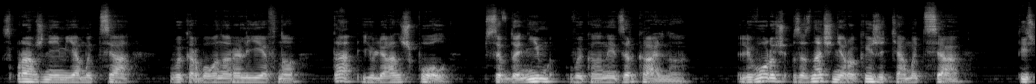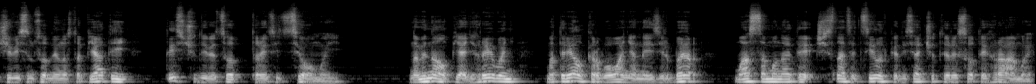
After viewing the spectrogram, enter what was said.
справжнє ім'я митця, викарбовано рельєфно, та Юліан Шпол, псевдонім, виконаний дзеркально. Ліворуч зазначені роки життя митця 1895-1937. Номінал 5 гривень, матеріал карбування Нейзільбер, маса монети 16,54 грами,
